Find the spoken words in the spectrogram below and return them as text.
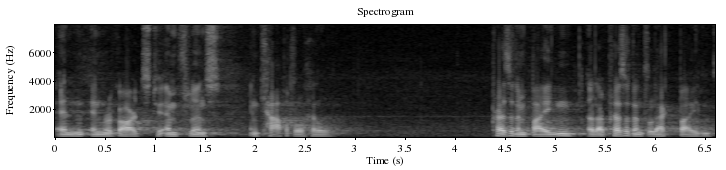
in, in regards to influence in Capitol Hill. President Biden, uh, President-elect Biden,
